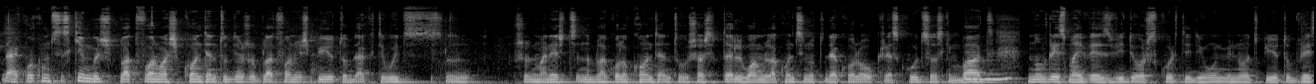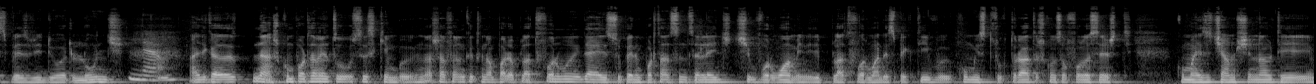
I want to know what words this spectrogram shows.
Da, oricum se schimbă și platforma și contentul din jurul platformei și pe YouTube. Dacă te uiți și urmărești ce se întâmplă acolo, contentul și așteptările oamenilor la conținutul de acolo au crescut, s-au schimbat. Mm-hmm. Nu vrei să mai vezi videouri scurte de un minut pe YouTube, vrei să vezi videouri lungi. Da. Adică, da, și comportamentul se schimbă în așa fel încât când apare o platformă, ideea e super important să înțelegi ce vor oamenii de platforma respectivă, cum e structurată și cum să o folosești, cum mai ziceam și în alte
